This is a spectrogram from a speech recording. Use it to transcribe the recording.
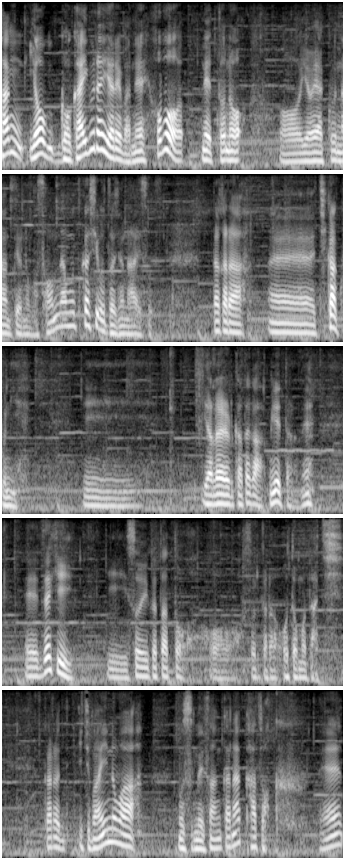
345回ぐらいやればねほぼネットの予約なんていうのもそんな難しいことじゃないですだから、えー、近くに、えー、やられる方が見えたらね、えー、ぜひそういう方とそれからお友達から一番いいのは娘さんかな家族、ね、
